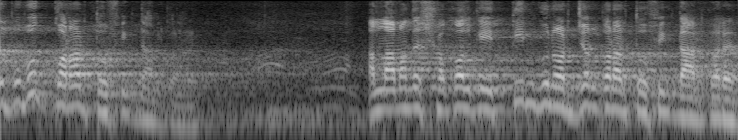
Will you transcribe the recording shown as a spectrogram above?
উপভোগ করার তৌফিক দান করেন। আল্লাহ আমাদের সকলকে এই তিন গুণ অর্জন করার তৌফিক দান করেন।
